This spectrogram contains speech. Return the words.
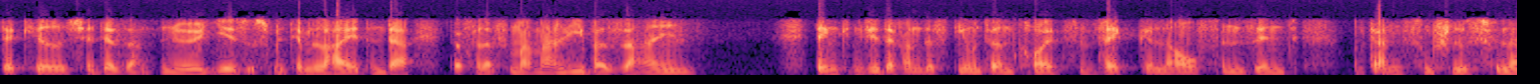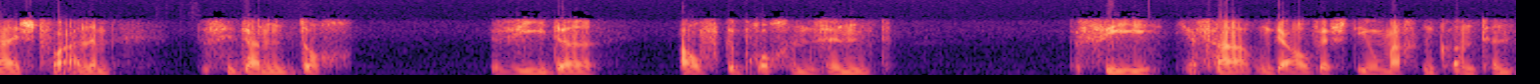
der Kirche, der sagt, nö, Jesus mit dem Leiden, da, das lassen wir mal lieber sein. Denken wir daran, dass die unter dem Kreuz weggelaufen sind und dann zum Schluss vielleicht vor allem, dass sie dann doch wieder aufgebrochen sind, dass sie die Erfahrung der Auferstehung machen konnten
